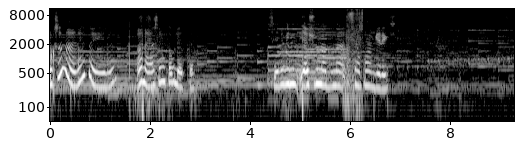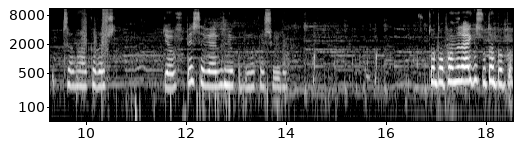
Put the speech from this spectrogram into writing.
Baksana ne kadar iyi. Ana ya seni kabul ettim. Seni bil ya şunun adına şey yapmam gerek. Tamam arkadaş. Ya 5 seviyelerim yok bu duruma karşı öyle. Sultan papanları herkes sultan papa.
